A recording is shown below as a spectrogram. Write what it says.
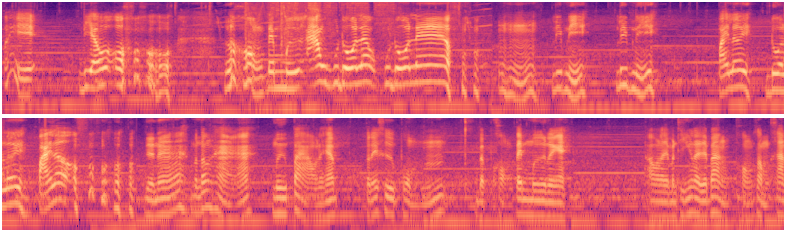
เฮ้ยเดี๋ยวโอ้โหแล้วของเต็มมืออ้าวกูโดนแล้วกูโดนแล้วอืรีบหนีรีบหนีไปเลยด่วนเลยไปแล้ว เดี๋ยวนะ มันต้องหามือเปล่านะครับ ตอนนี้คือผมแบบของเต็มมือเลยไง เอาอะไรมันทิ้งอะไรได้บ้างของสำคัญ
